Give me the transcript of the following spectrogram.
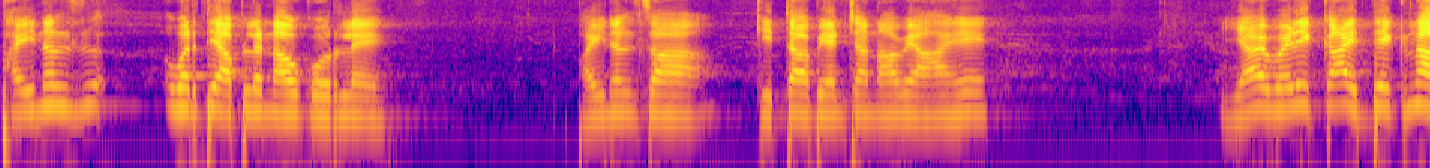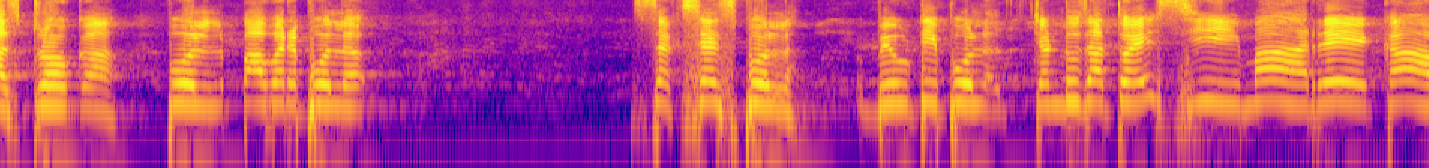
फायनलवरती आपलं नाव कोरलं आहे फायनलचा किताब यांच्या नावे आहे. यावेळी काय देखना stroke pull powerful successful beautiful चेंडू जातोय. सीमा रेखा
